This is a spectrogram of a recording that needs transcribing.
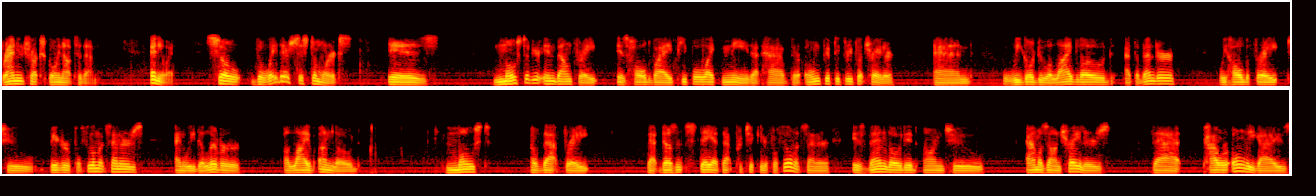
brand new trucks going out to them. Anyway, so the way their system works is most of your inbound freight is hauled by people like me that have their own 53 foot trailer and we go do a live load at the vendor. We haul the freight to bigger fulfillment centers and we deliver a live unload. Most of that freight that doesn't stay at that particular fulfillment center is then loaded onto Amazon trailers that power only guys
